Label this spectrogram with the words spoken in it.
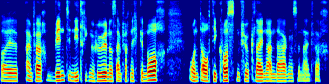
Weil einfach Wind in niedrigen Höhen ist einfach nicht genug und auch die Kosten für kleine Anlagen sind einfach,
